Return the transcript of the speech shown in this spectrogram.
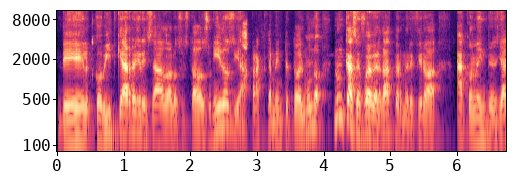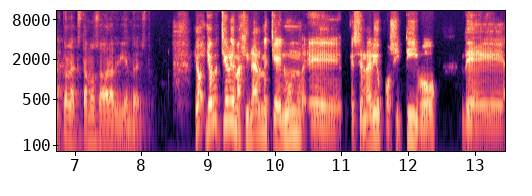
del COVID que ha regresado a los Estados Unidos y a prácticamente todo el mundo? Nunca se fue, ¿verdad? Pero me refiero a, con la intensidad con la que estamos ahora viviendo esto. Yo, yo quiero imaginarme que en un eh, escenario positivo, de,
